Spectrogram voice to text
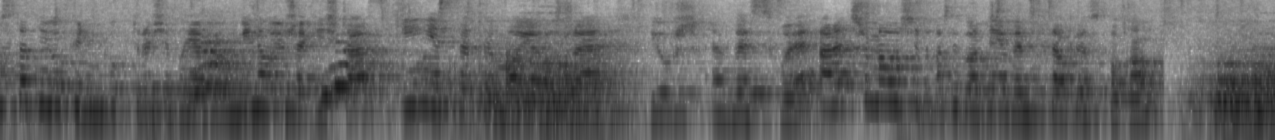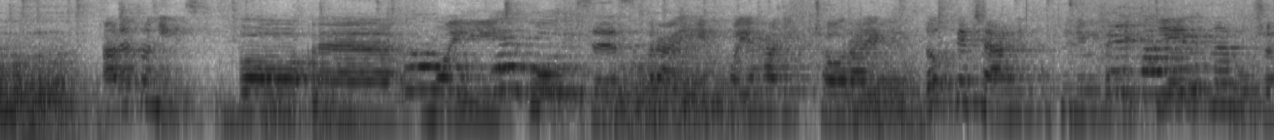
ostatniego filmiku, który się pojawił, minął już jakiś czas i niestety moje róże już wyschły, ale trzymały się dwa tygodnie, więc całkiem spoko. Ale to nic, bo e, moi chłopcy z Brai pojechali wczoraj do kwiaciarni, kupili mi takie piękne róże.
